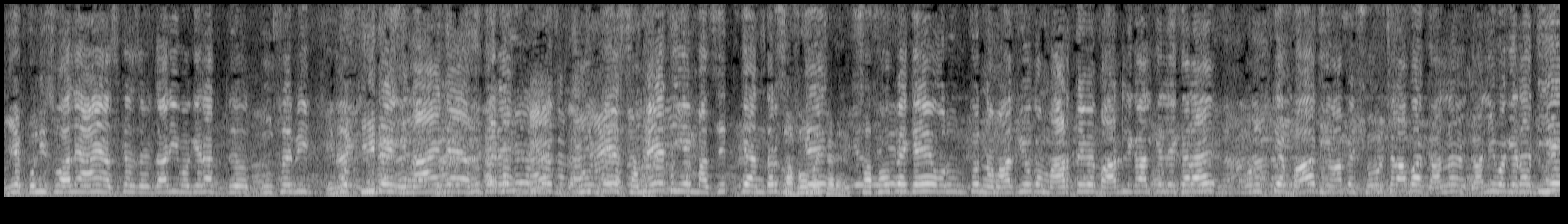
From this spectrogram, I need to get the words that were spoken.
ये पुलिस वाले आए असगर जरदारी वगैरह दूसरे भी सीधे इनायत है असगर जूते समेत ये मस्जिद के अंदर घुस सफों पे गए और उनको नमाजियों को मारते हुए बाहर निकाल के लेकर आए और उसके बाद यहाँ पे शोर शराबा गाली वगैरह दिए।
